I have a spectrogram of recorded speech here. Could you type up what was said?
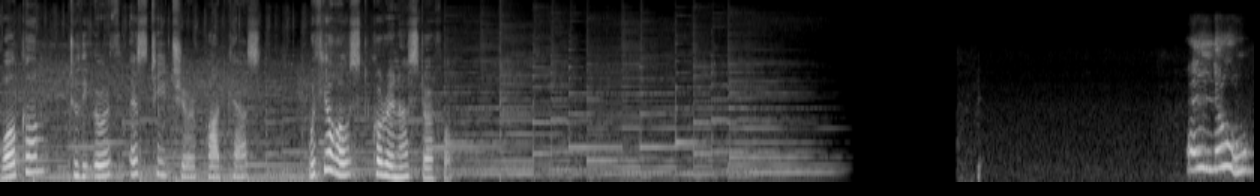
Welcome to the Earth as Teacher podcast with your host, Corinna Sturfel. Hello.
